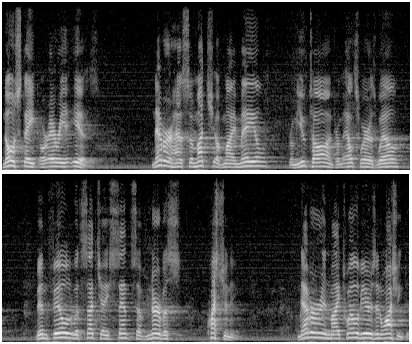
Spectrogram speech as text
No state or area is. Never has so much of my mail from Utah and from elsewhere as well been filled with such a sense of nervous questioning. Never in my 12 years in Washington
